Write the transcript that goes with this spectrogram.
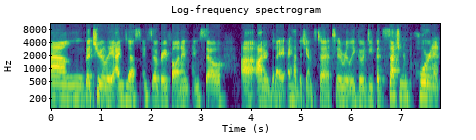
Um but truly i'm just i'm so grateful and i'm, I'm so uh, honored that I, I had the chance to to really go deep it's such an important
